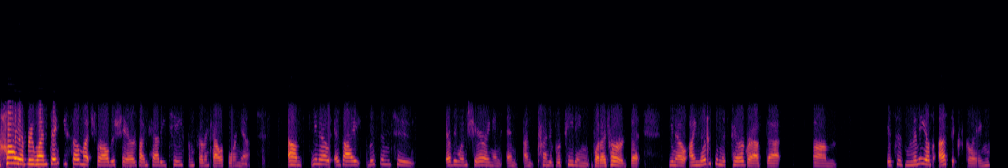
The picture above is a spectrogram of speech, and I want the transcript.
Hi, everyone. Thank you so much for all the shares. I'm Patty T. from Southern California. Um, you know, as I listen to everyone sharing and and I'm kind of repeating what I've heard that you know I noticed in this paragraph that um, it says many of us exclaimed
